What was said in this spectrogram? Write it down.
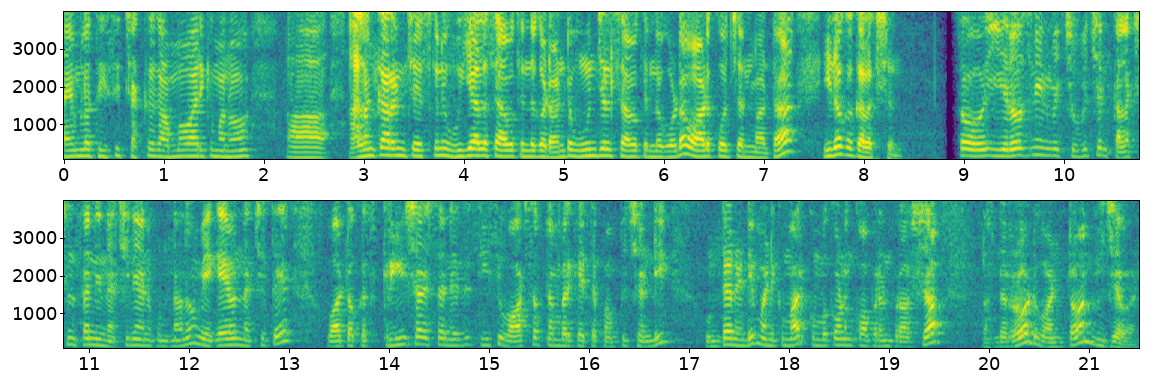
టైంలో తీసి చక్కగా అమ్మవారికి మనం అలంకారం చేసుకుని ఉయ్యాల సేవ కింద కూడా అంటే ఊంజల్ సేవ కింద కూడా వాడుకోవచ్చు అనమాట ఇదొక కలెక్షన్ సో ఈ రోజు నేను మీకు చూపించిన కలెక్షన్స్ అన్ని నచ్చినాయి అనుకుంటున్నాను. మీకు ఏమైనా నచ్చితే వాటి ఒక స్క్రీన్ షాట్స్ అనేది తీసి వాట్సాప్ నెంబర్కి అయితే పంపించండి. ఉంటానండి Manikumar Kumbhakonam copper and brass shop the road one town Vijayawada.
